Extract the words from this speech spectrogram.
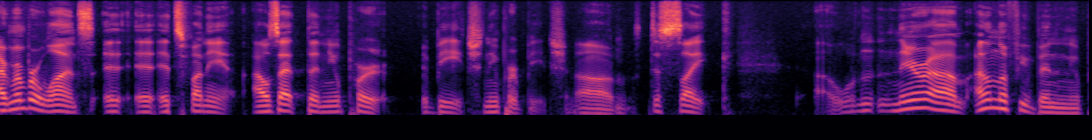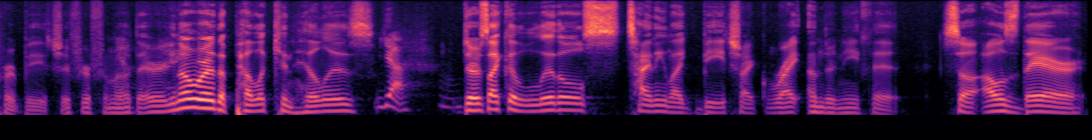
I remember once. It, it, it's funny. I was at the Newport Beach, Newport Beach. Um, just like uh, near. Um, I don't know if you've been to Newport Beach. If you're familiar with the area, you know where the Pelican Hill is. Yeah. There's like a little tiny like beach like right underneath it. So I was there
